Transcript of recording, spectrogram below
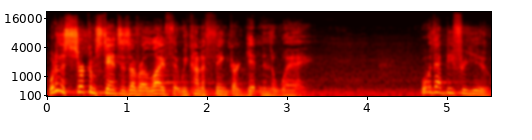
What are the circumstances of our life that we kind of think are getting in the way? What would that be for you?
